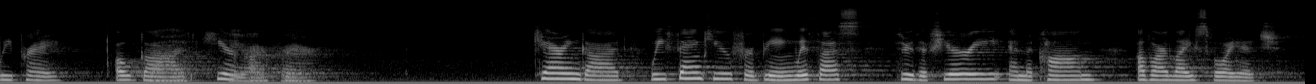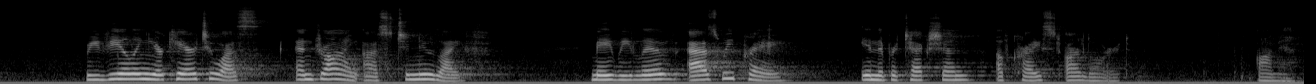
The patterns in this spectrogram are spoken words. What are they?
We pray, O God, hear, hear our prayer. Caring God, we thank you for being with us through the fury and the calm of our life's voyage, revealing your care to us and drawing us to new life. May we live as we pray in the protection of Christ our Lord. Amen.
